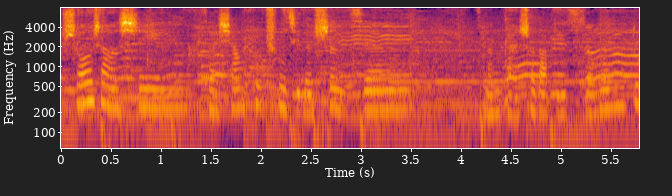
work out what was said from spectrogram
手掌心在相互触及的瞬间，能感受到彼此的温度。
